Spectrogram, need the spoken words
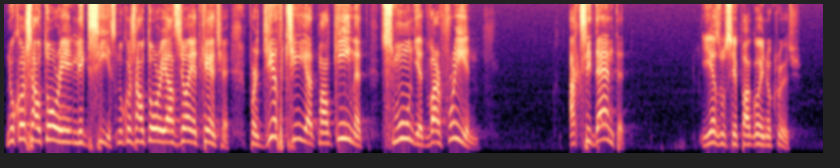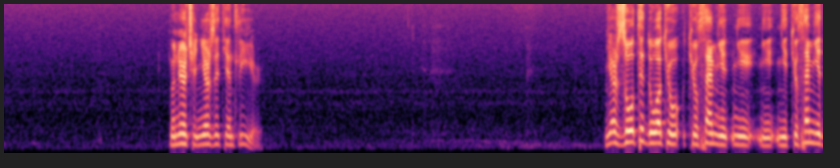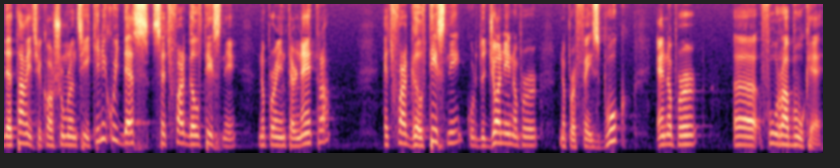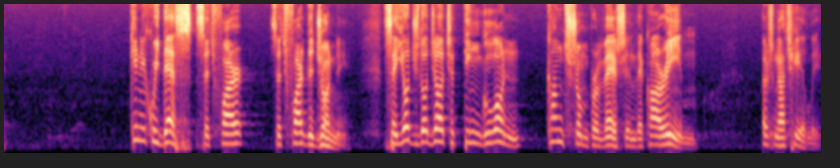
Nuk është autor i ligësisë, nuk është autor i asgjaje të keqe. Për gjithë këqijat, mallkimet, smundjet, varfrin, aksidentet, Jezus i pagoi në kryq. Mënyrë që njerëzit të jenë të lirë. Njerëz të Zotit dua t'ju t'ju them një një një një t'ju them një detaj që ka shumë rëndësi. Keni kujdes se çfarë gëlltisni nëpër internetra, e çfarë gëlltisni kur dëgjoni nëpër nëpër Facebook e nëpër uh, furra buke. Keni kujdes se çfarë se çfarë dëgjoni. Se jo çdo gjë që tingëllon këndshëm për veshin dhe ka rimë është nga qielli.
